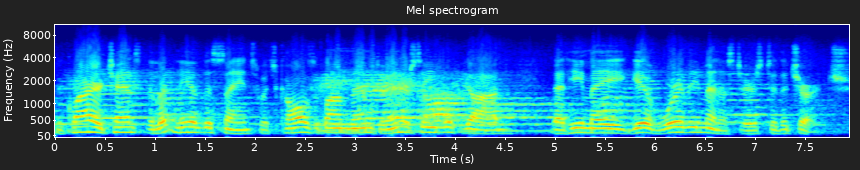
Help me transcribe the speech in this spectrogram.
The choir chants the litany of the saints, which calls upon them to intercede with God that he may give worthy ministers to the church.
